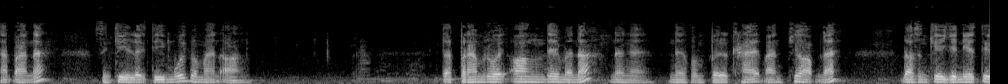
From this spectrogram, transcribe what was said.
តាបានណាសង្គាលើកទី1ប្រហែលអង្គតែ500អង្គទេមែនណាហ្នឹងនៅ7ខែបានជាប់ណាដល់សង្គាយនាទី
